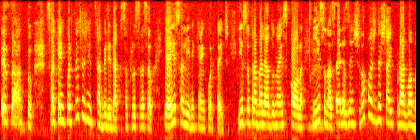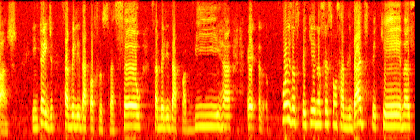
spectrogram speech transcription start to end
Exato. Só que é importante a gente saber lidar com essa frustração. E é isso, Aline, que é importante. Isso é trabalhado na escola. É. E isso nas séries a gente não pode deixar ir por água abaixo. Entende? Saber lidar com a frustração, saber lidar com a birra, é, coisas pequenas, responsabilidades pequenas.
